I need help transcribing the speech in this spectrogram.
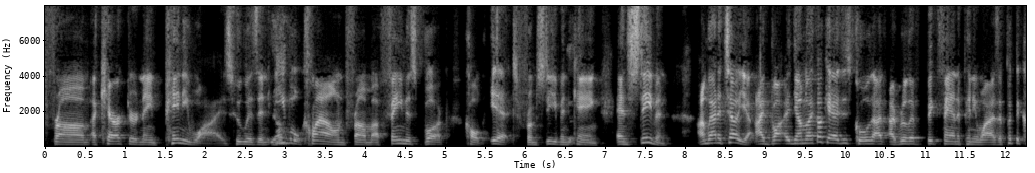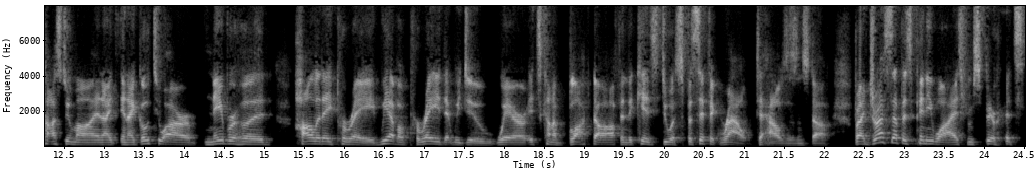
from a character named Pennywise, who is an yep. evil clown from a famous book called It from Stephen yep. King. And Steven, I'm going to tell you, I bought. I'm like, okay, this is cool. I, I really a big fan of Pennywise. I put the costume on, and I and I go to our neighborhood holiday parade. We have a parade that we do where it's kind of blocked off, and the kids do a specific route to houses and stuff. But I dressed up as Pennywise from Spirits.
